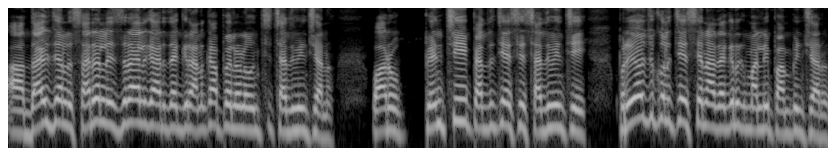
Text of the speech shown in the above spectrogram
ఆ, దైవజనులు సరైన ఇజ్రాయెల్ గారి దగ్గర అనకాపల్లిలో ఉంచి చదివించాను. వారు పెంచి పెద్ద చేసి చదివించి ప్రయోజకులు చేసి నా దగ్గరికి మళ్ళీ పంపించారు.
